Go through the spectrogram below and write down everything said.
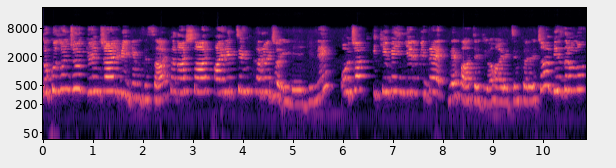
Dokuzuncu güncel bilgimiz ise arkadaşlar Hayrettin Karaca ile ilgili. Ocak 2020'de vefat ediyor Hayrettin Karaca. Bizler onu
